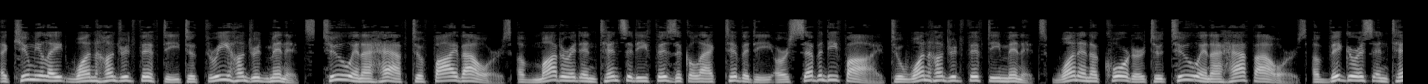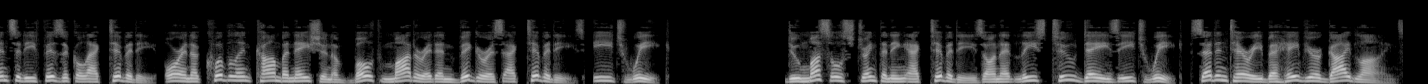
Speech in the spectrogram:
Accumulate 150 to 300 minutes two and a half to five hours of moderate intensity physical activity or 75 to 150 minutes one and a quarter to two and a half hours of vigorous intensity physical activity, or an equivalent combination of both moderate and vigorous activities, each week. Do muscle strengthening activities on at least two days each week. Sedentary behavior guidelines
